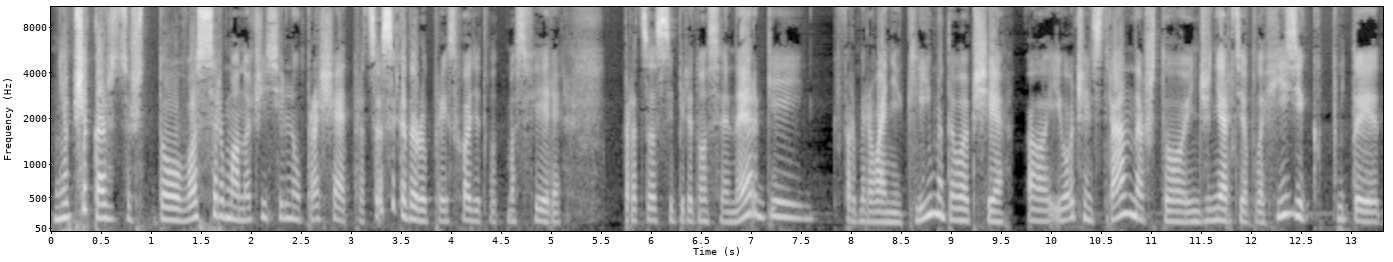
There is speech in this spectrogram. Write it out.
Мне вообще кажется, что Вассерман очень сильно упрощает процессы, которые происходят в атмосфере. Процессы переноса энергии, формирования климата вообще. А, и очень странно, что инженер-теплофизик путает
